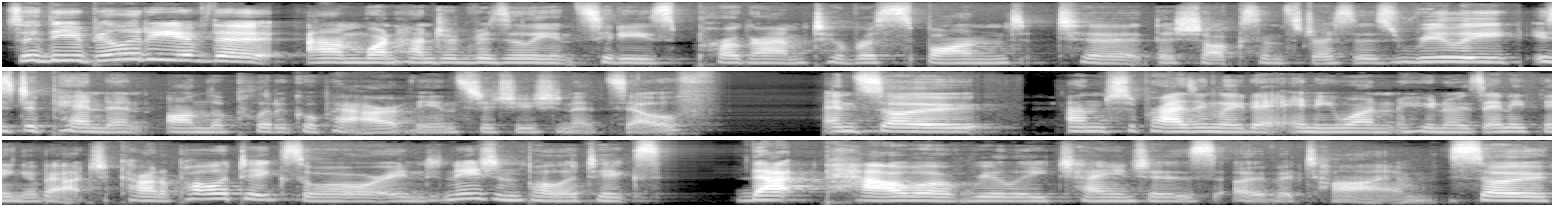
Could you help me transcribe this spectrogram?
So, the ability of the um, 100 Resilient Cities program to respond to the shocks and stresses really is dependent on the political power of the institution itself. And so, unsurprisingly to anyone who knows anything about Jakarta politics or Indonesian politics, that power really changes over time. So,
